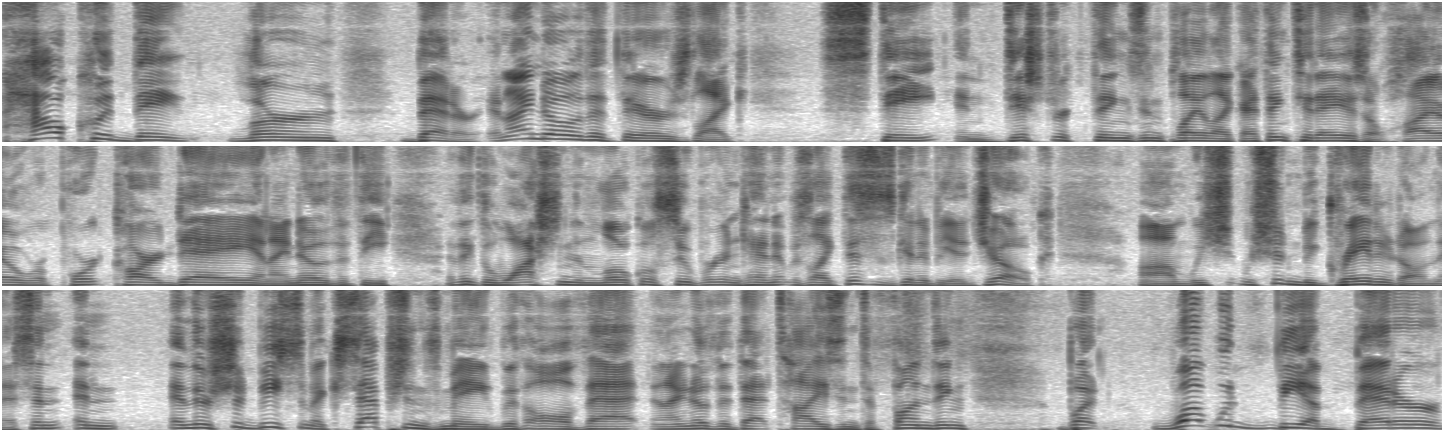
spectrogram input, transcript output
how could they learn better? And I know that there's like state and district things in play. Like I think today is Ohio Report Card Day, and I know that the I think the Washington local superintendent was like, "This is going to be a joke. Um, we sh- we shouldn't be graded on this." And and and there should be some exceptions made with all of that. And I know that that ties into funding, but what would be a better,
